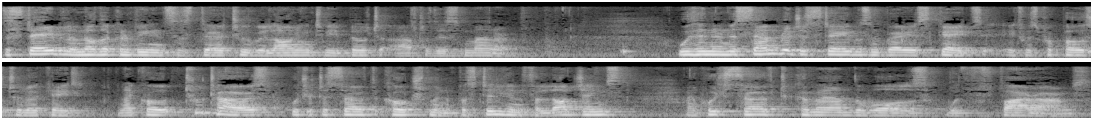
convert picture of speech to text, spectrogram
the stable and other conveniences thereto belonging to be built after this manner. Within an assemblage of stables and various gates, it was proposed to locate, and I quote, two towers which are to serve the coachman and postilion for lodgings, and which serve to command the walls with firearms.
